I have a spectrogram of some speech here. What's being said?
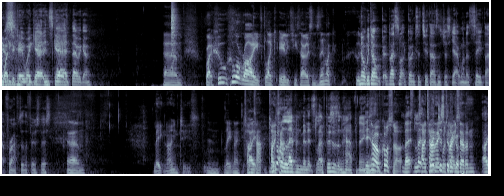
policies. Y2K, we're getting scared. There we go. Um, right, who who arrived like early two thousands? Name like who? No, we don't. Let's not go into the 2000s just yet. I want to save that for after the first verse. Um, Late nineties. Mm, late 90s. Titan- I- We've got 11 minutes left. This isn't happening. This No, of course not. Let- let- Titanic just was gonna go- ninety-seven. I,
